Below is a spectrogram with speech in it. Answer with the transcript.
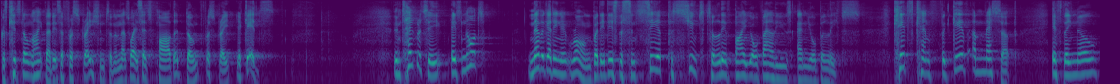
Because kids don't like that. It's a frustration to them. That's why it says, Father, don't frustrate your kids. Integrity is not never getting it wrong, but it is the sincere pursuit to live by your values and your beliefs. Kids can forgive a mess up if they know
